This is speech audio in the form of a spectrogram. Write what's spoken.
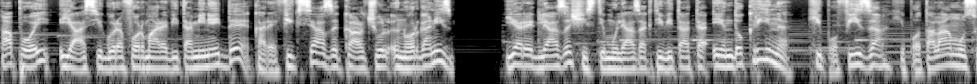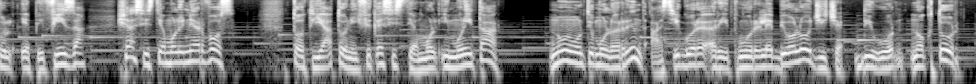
Apoi, ea asigură formarea vitaminei D, care fixează calciul în organism. Ea reglează și stimulează activitatea endocrină, hipofiza, hipotalamusul, epifiza și a sistemului nervos. Tot ea tonifică sistemul imunitar. Nu în ultimul rând asigură ritmurile biologice, diurn-nocturn.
